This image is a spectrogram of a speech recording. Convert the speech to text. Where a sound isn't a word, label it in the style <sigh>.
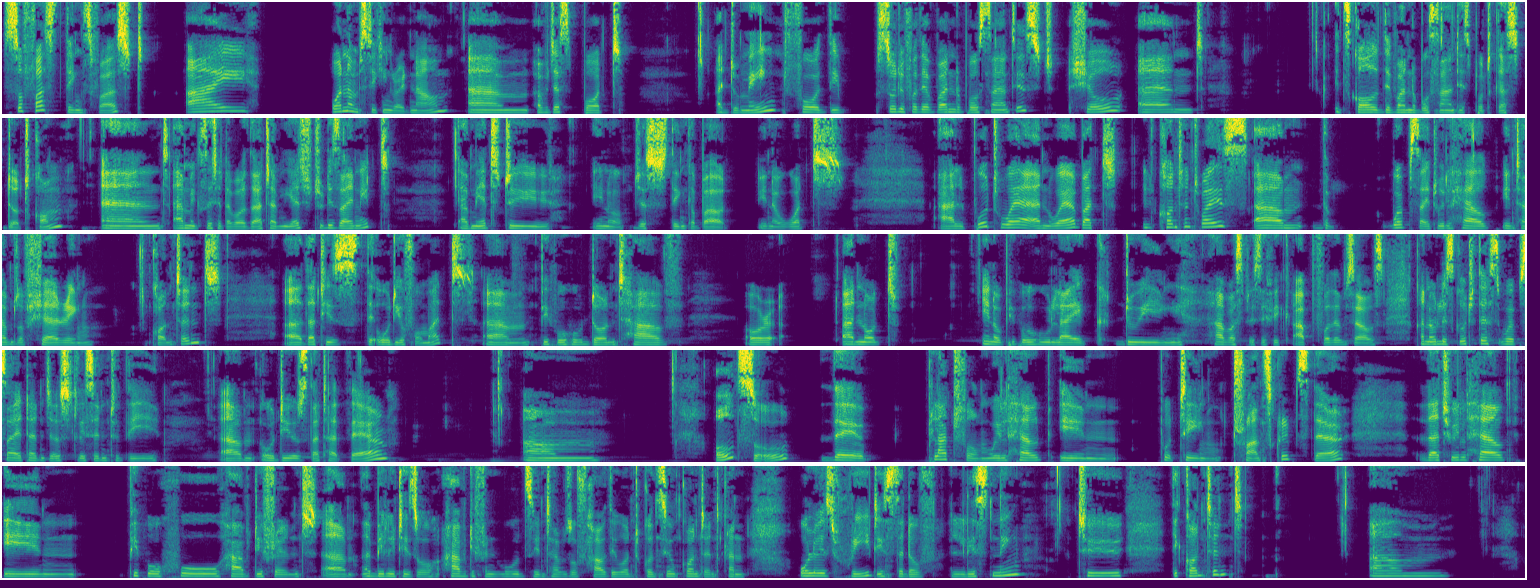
So first things first, I, when I'm speaking right now, um, I've just bought a domain for the, solely for the Vulnerable Scientist show and it's called the Vulnerable Scientist Podcast.com. And I'm excited about that. I'm yet to design it. I'm yet to, you know, just think about, you know, what I'll put where and where, but content wise, um, the website will help in terms of sharing content. Uh, that is the audio format. Um, people who don't have or are not, you know, people who like doing, have a specific app for themselves can always go to this website and just listen to the, um, audios that are there. Um, also the platform will help in putting transcripts there that will help in people who have different um, abilities or have different moods in terms of how they want to consume content can always read instead of listening to the content. Um,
